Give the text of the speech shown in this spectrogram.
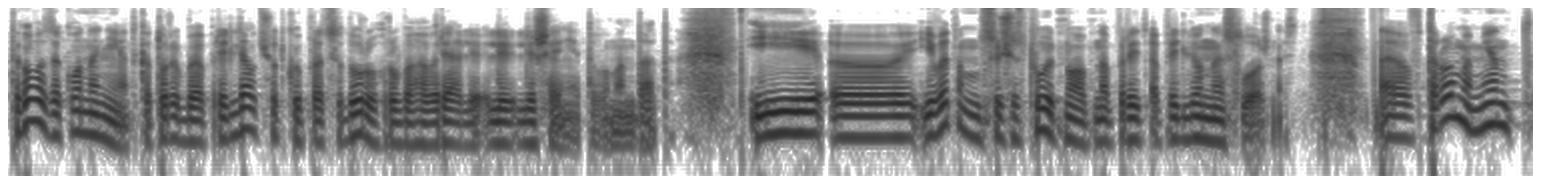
Такого закона нет, который бы определял четкую процедуру, грубо говоря, ли- ли- лишения этого мандата. И, э, и в этом существует ну, опре- определенная сложность. Э, Второй момент,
